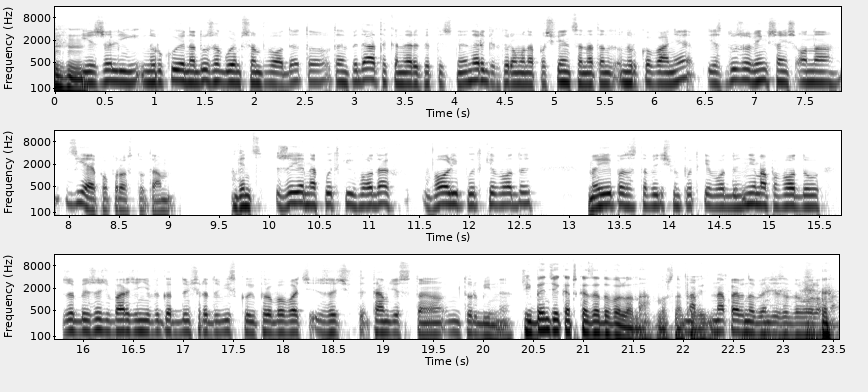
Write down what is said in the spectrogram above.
Mhm. Jeżeli nurkuje na dużo głębszą wodę, to ten wydatek energetyczny, energia, którą ona poświęca na to nurkowanie, jest dużo większa niż ona zje po prostu tam. Więc żyje na płytkich wodach, woli płytkie wody. My jej pozostawiliśmy płytkie wody. Nie ma powodu, żeby żyć w bardziej niewygodnym środowisku i próbować żyć tam, gdzie stoją turbiny. Czyli będzie kaczka zadowolona, można na, powiedzieć. Na pewno będzie zadowolona.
